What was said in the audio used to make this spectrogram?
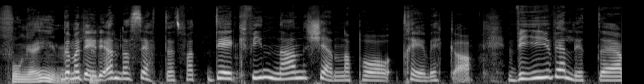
fånga in Det, men det är det enda sättet för att det kvinnan känner på tre veckor. Vi är ju väldigt eh,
